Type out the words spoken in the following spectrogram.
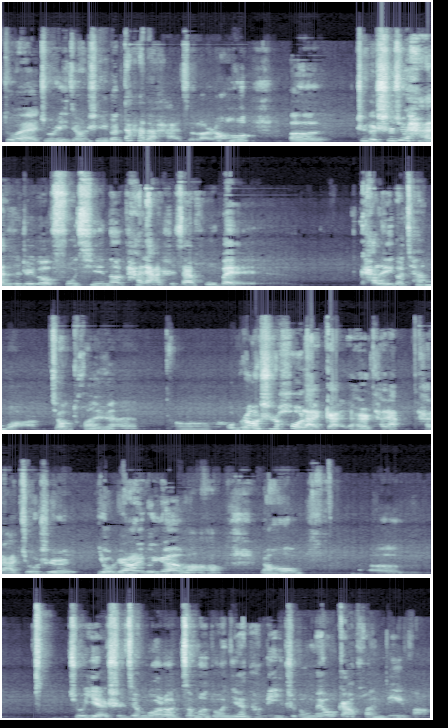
对，就是已经是一个大的孩子了。然后，呃，这个失去孩子的这个夫妻呢，他俩是在湖北开了一个餐馆，叫团圆。哦，我不知道是后来改的，还是他俩他俩就是有这样一个愿望哈。然后，呃，就也是经过了这么多年，他们一直都没有敢换地方，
